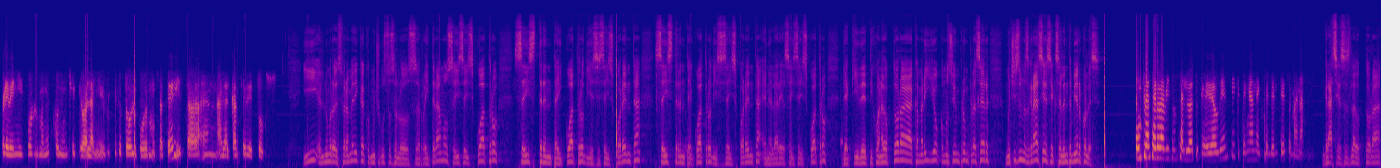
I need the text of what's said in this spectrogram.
Prevenir por lo menos con un chequeo al año. Yo creo que eso todo lo podemos hacer y está al alcance de todos. Y el número de esfera médica, con mucho gusto se los reiteramos, 664-634-1640, 634-1640 en el área 664 de aquí de Tijuana. Doctora Camarillo, como siempre, un placer. Muchísimas gracias y excelente miércoles. Un placer, David. Un saludo a tu querida audiencia y que tengan excelente semana. Gracias. Es la doctora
